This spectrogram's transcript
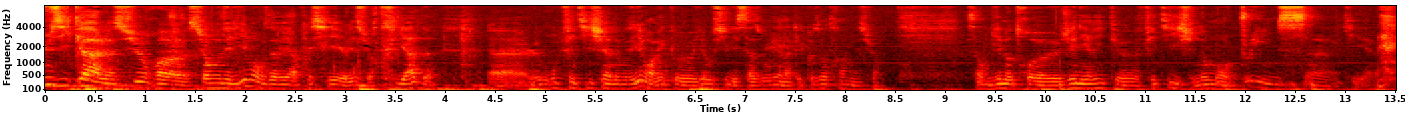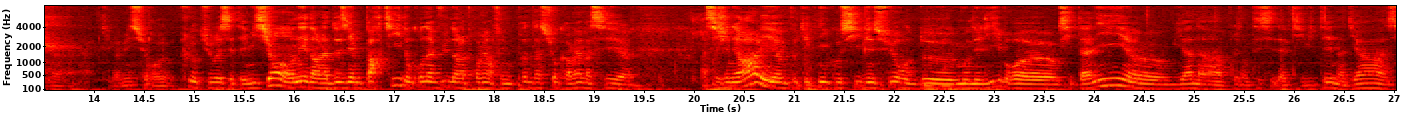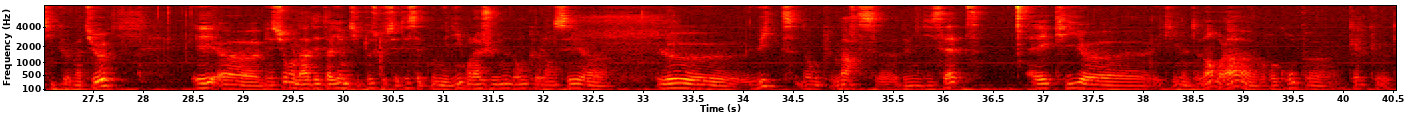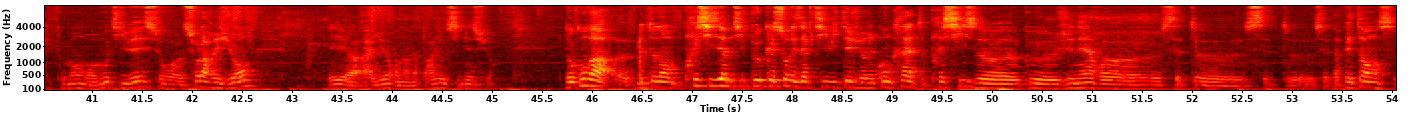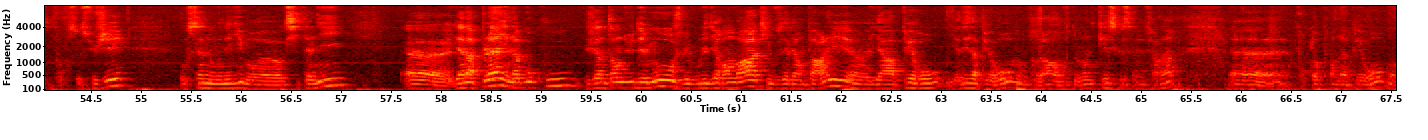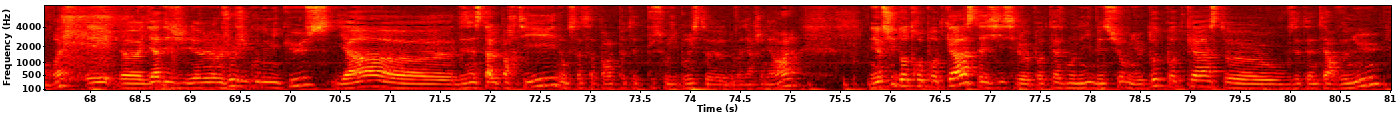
Musicale sur, euh, sur Monnaie Libre. Vous avez apprécié bien sûr Triade Euh, le groupe fétiche et un libre, avec, euh, il y a aussi les Sazo, il y en a quelques autres, hein, bien sûr. Ça a oublié notre euh, générique fétiche, No More Dreams, qui, va bien sûr clôturer cette émission. On est dans la deuxième partie, donc on a vu dans la première, on fait une présentation quand même assez, assez générale et un peu technique aussi, bien sûr, de Monnaie Libre Occitanie, où Yann a présenté ses activités, Nadia ainsi que Mathieu. Et euh, bien sûr, on a détaillé un petit peu ce que c'était cette monnaie libre, la June, donc lancée euh, le 8 donc mars euh, 2017 et qui, euh, et qui maintenant voilà, euh, regroupe euh, quelques, quelques membres motivés sur, euh, sur la région et euh, ailleurs, on en a parlé aussi bien sûr. Donc on va euh, maintenant préciser un petit peu quelles sont les activités je dirais, concrètes, précises euh, que génère euh, cette, euh, cette, euh, cette appétence pour ce sujet au sein de Monnaie Libre euh, Occitanie. Euh, Il y en a plein, il y en a beaucoup. J'ai entendu des mots, je vais vous les dire en vrac et vous allez en parler. Euh, Il y a apéro, il y a des apéros, donc là on se demande qu'est-ce que ça vient faire là. Euh, pourquoi prendre l'apéro Bon bref. Et il y a des, un jeu Economicus, il y a des install parties, donc ça ça parle peut-être plus aux libristes de manière générale. Il y a aussi d'autres podcasts, ici c'est le podcast Money bien sûr, mais il y a d'autres podcasts où vous êtes intervenus.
